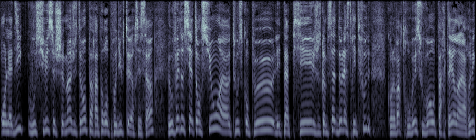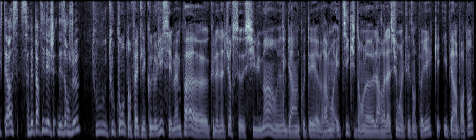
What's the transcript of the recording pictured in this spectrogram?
on l'a dit, vous suivez ce chemin justement par rapport aux producteurs, c'est ça? Mais vous faites aussi attention à tout ce qu'on peut, les papiers, les choses comme ça, de la street food, qu'on va retrouver souvent par terre, dans la rue, etc. Ça fait partie des enjeux? Tout, tout compte en fait. L'écologie, c'est même pas euh, que la nature, c'est aussi l'humain. Il y a un côté vraiment éthique dans la relation avec les employés qui est hyper importante.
